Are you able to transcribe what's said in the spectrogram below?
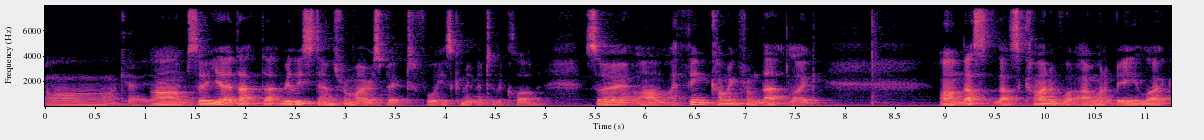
oh okay yeah. Um, so yeah, that that really stems from my respect for his commitment to the club. So um, I think coming from that, like, um, that's that's kind of what I want to be. Like,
